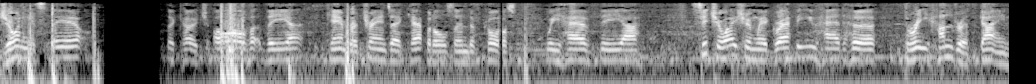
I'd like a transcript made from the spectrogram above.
joining us there the coach of the uh, Canberra Transact Capitals, and of course we have the uh, situation where Graffy had her 300th game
